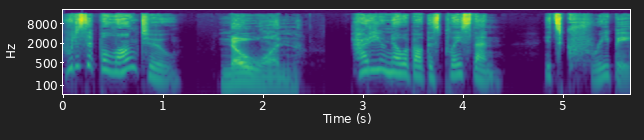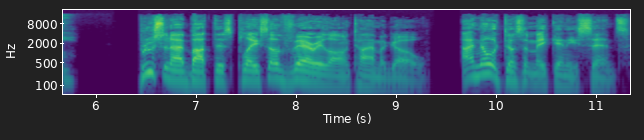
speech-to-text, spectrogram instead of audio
Who does it belong to? No one. How do you know about this place then? It's creepy. Bruce and I bought this place a very long time ago. I know it doesn't make any sense.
